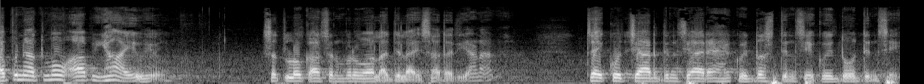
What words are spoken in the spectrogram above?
अपने आत्मा आप यहाँ आए हुए हो। सतलोक आसन बरवाला जिला हिसार हरियाणा में। चाहे कोई चार दिन से आ रहा है, कोई दस दिन से, कोई दो दिन से।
